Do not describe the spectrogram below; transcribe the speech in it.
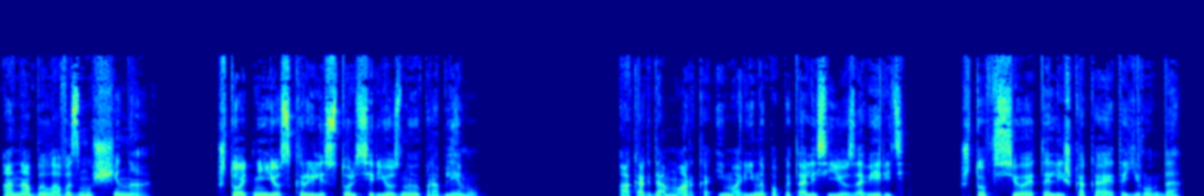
Она была возмущена, что от нее скрыли столь серьезную проблему. А когда Марка и Марина попытались ее заверить, что все это лишь какая-то ерунда,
